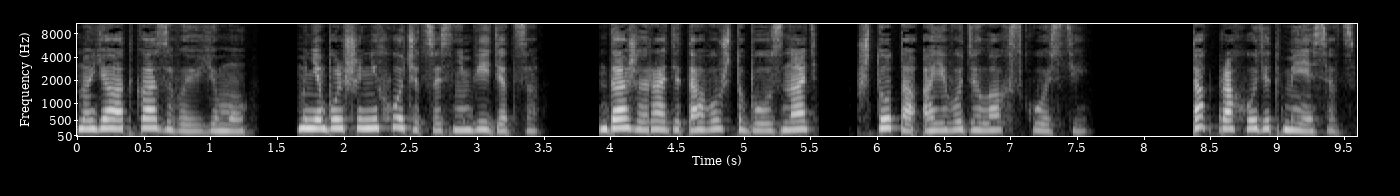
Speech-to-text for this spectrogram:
но я отказываю ему. Мне больше не хочется с ним видеться, даже ради того, чтобы узнать что-то о его делах с Костей. Так проходит месяц.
